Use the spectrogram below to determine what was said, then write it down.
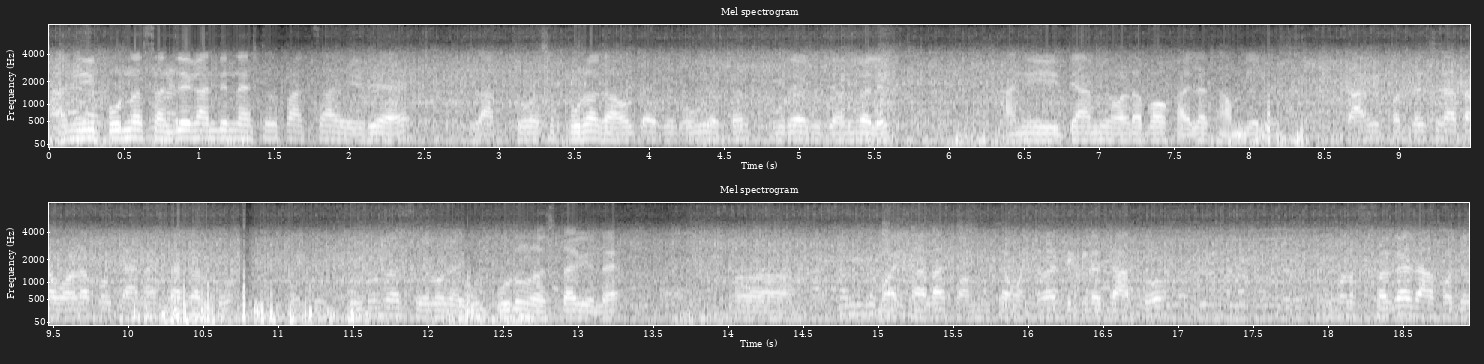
आणि पूर्ण संजय गांधी नॅशनल पार्कचा हा एरिया आहे. लागतो असं पुरा गाव आहे बघू शकतात पुरं जंगल आहे. आणि इथे आम्ही वडापाव खायला थांबलेलो आहे. तर आम्ही पद्धतशीर आता वडापाव चहा नाश्ता करतो. इथून पुढूनच हे बघा इथून पुढून रस्ता गेला आहे मठाला स्वामींच्या मठाला तिकडे जातो. तुम्हाला सगळं दाखवतो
